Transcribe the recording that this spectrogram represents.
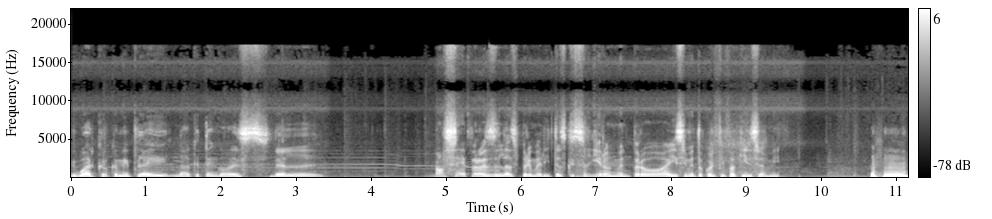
Igual creo que mi Play, la que tengo, es del. No sé, pero es de las primeritas que salieron, man, Pero ahí sí me tocó el FIFA 15 a mí. Ujú.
